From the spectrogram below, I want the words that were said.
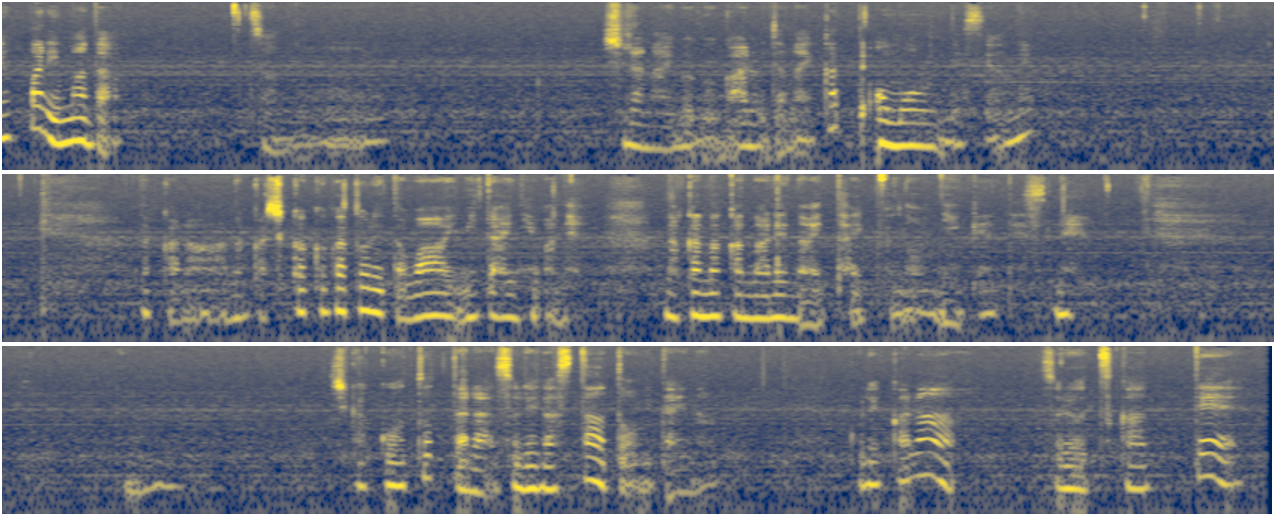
やっぱりまだその知らない部分があるんじゃないかって思うんですよね。だからなんか資格が取れたわーいみたいにはねなかなかなれないタイプの人間ですね。うん、資格を取ったらそれがスタートみたいなこれからそれを使って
